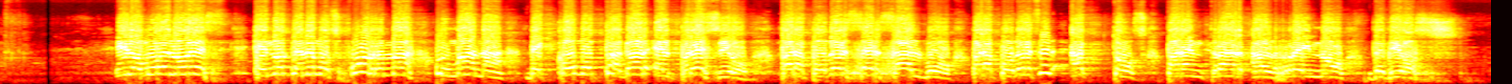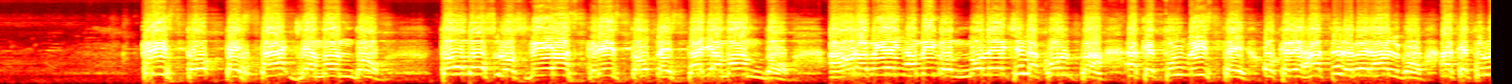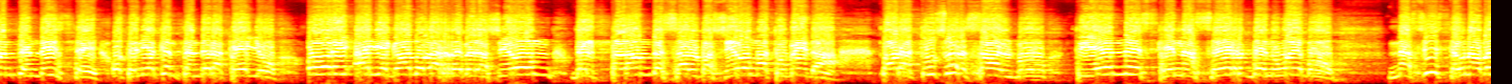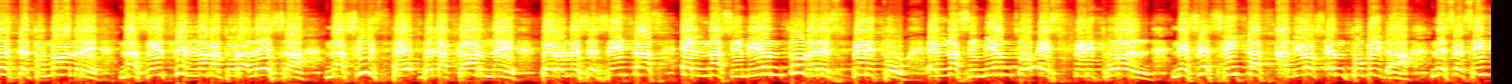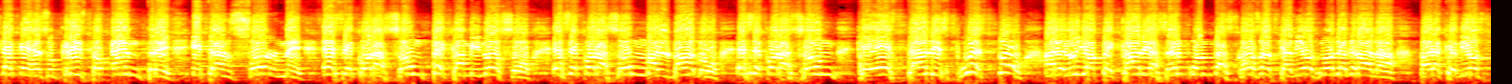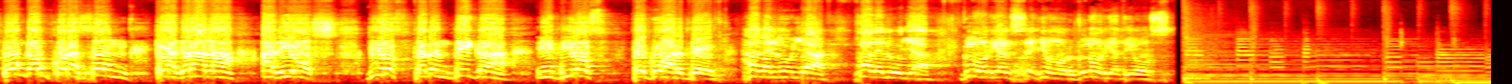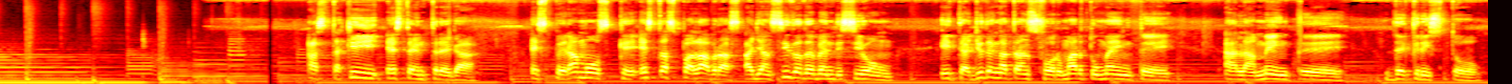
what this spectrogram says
Y lo bueno es que no tenemos forma humana de cómo pagar el precio para poder ser salvo, para poder ser actos para entrar al reino de Dios. Cristo te está llamando. Todos los días Cristo te está llamando. Ahora bien, amigo, no le eches la culpa a que tú viste o que dejaste de ver algo, a que tú no entendiste o tenía que entender aquello. Hoy ha llegado la revelación del plan de salvación a tu vida tú ser salvo, tienes que nacer de nuevo. Naciste una vez de tu madre, naciste en la naturaleza, naciste de la carne, pero necesitas el nacimiento del Espíritu, el nacimiento espiritual. Necesitas a Dios en tu vida, necesitas que Jesucristo entre y transforme ese corazón pecaminoso, ese corazón malvado, ese corazón que está dispuesto, aleluya, a pecar y hacer cuantas cosas que a Dios no le agrada para que Dios ponga un corazón que agrada a Dios. Dios te bendiga y Dios te guarde. Aleluya, aleluya. Gloria al Señor, gloria a Dios. Hasta aquí esta entrega. Esperamos que estas palabras hayan sido de bendición y te ayuden a transformar tu mente a la mente de Cristo.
